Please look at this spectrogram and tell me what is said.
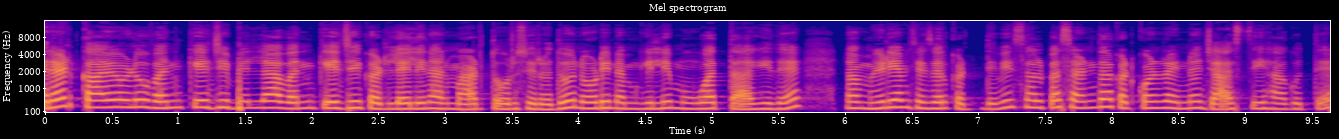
ಎರಡು ಕಾಯೋಳು ಒನ್ ಕೆ ಜಿ ಬೆಲ್ಲ ಒನ್ ಕೆ ಜಿ ಕಡಲೆಯಲ್ಲಿ ನಾನು ಮಾಡಿ ತೋರಿಸಿರೋದು. ನೋಡಿ ನಮಗಿಲ್ಲಿ ಮೂವತ್ತಾಗಿದೆ. ನಾವು ಮೀಡಿಯಮ್ ಸೈಜಲ್ಲಿ ಕಟ್ತೀವಿ. ಸ್ವಲ್ಪ ಸಣ್ಣದಲ್ಲಿ ಕಟ್ಕೊಂಡ್ರೆ ಇನ್ನೂ ಜಾಸ್ತಿ ಆಗುತ್ತೆ.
